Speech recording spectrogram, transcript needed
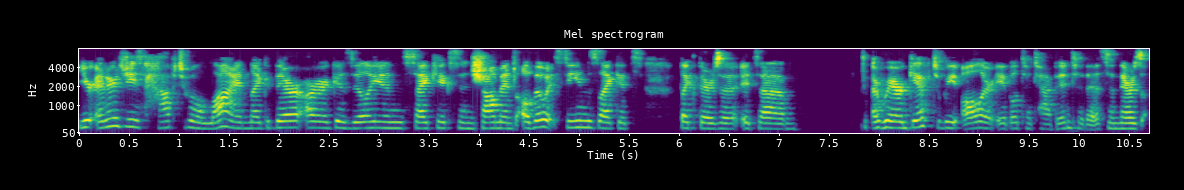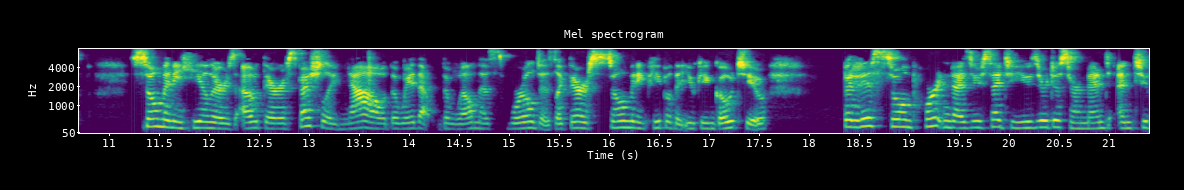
your energies have to align. Like there are a gazillion psychics and shamans, although it seems like it's like there's a it's a a rare gift. We all are able to tap into this, and there's so many healers out there, especially now the way that the wellness world is. Like there are so many people that you can go to. But it is so important, as you said, to use your discernment and to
